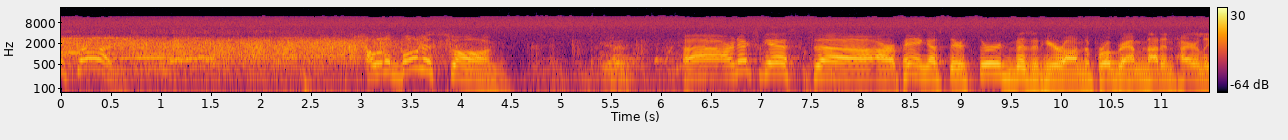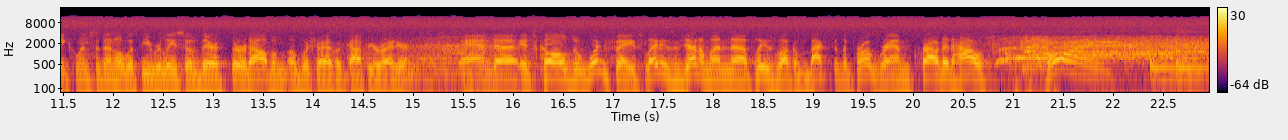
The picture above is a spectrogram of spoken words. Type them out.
Nice. A little bonus song. Uh, our next guests uh, are paying us their third visit here on the program, not entirely coincidental with the release of their third album, of which I have a copy right here. And uh, it's called The Woodface. Ladies and gentlemen, uh, please welcome back to the program, Crowded House Boys.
